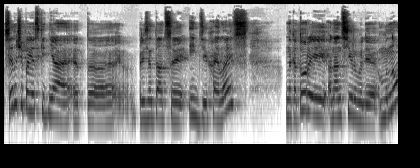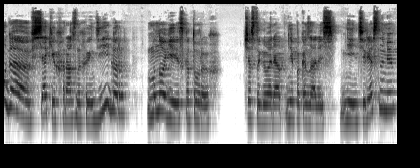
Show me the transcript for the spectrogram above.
следующей повестке дня это презентация Indie Highlights, на которой анонсировали много всяких разных инди-игр, многие из которых, честно говоря, мне показались неинтересными.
